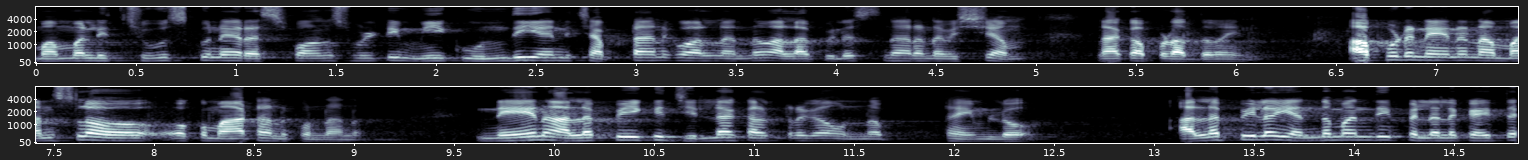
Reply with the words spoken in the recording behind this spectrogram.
మమ్మల్ని చూసుకునే రెస్పాన్సిబిలిటీ మీకు ఉంది అని చెప్పడానికి వాళ్ళు నన్ను అలా పిలుస్తున్నారన్న విషయం నాకు అప్పుడు అర్థమైంది. అప్పుడు నేను నా మనసులో ఒక మాట అనుకున్నాను. నేను అలపీకి జిల్లా కలెక్టర్గా ఉన్న టైంలో అలపిలో ఎంతమంది పిల్లలకైతే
